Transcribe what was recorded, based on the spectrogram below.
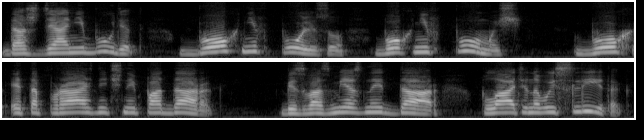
«Дождя не будет, Бог не в пользу, Бог не в помощь. Бог — это праздничный подарок, безвозмездный дар, платиновый слиток».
